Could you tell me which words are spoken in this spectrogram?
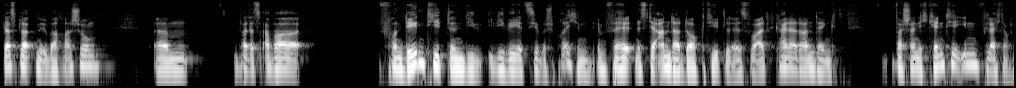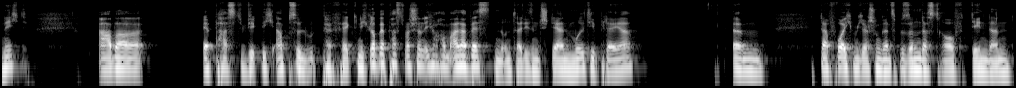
Das bleibt eine Überraschung, ähm, weil das aber von den Titeln, die, die wir jetzt hier besprechen, im Verhältnis der Underdog-Titel ist, wo halt keiner dran denkt. Wahrscheinlich kennt ihr ihn, vielleicht auch nicht, aber er passt wirklich absolut perfekt. Und ich glaube, er passt wahrscheinlich auch am allerbesten unter diesen Stern-Multiplayer. Ähm, da freue ich mich auch schon ganz besonders drauf, den dann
